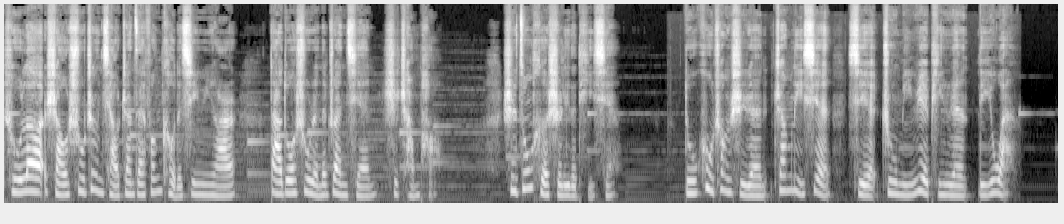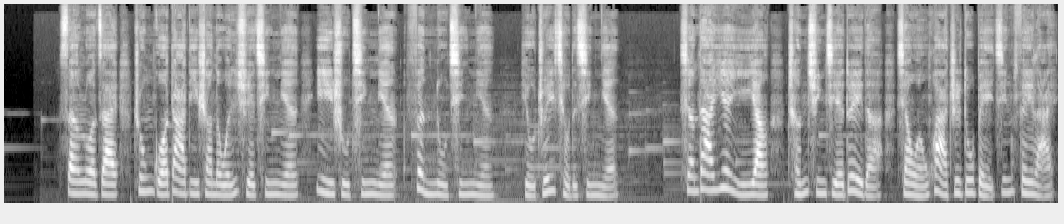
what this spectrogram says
除了少数正巧站在风口的幸运儿，大多数人的赚钱是长跑，是综合实力的体现。读库创始人张立宪写著名乐评人李婉。散落在中国大地上的文学青年、艺术青年、愤怒青年、有追求的青年，像大雁一样成群结队的向文化之都北京飞来，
